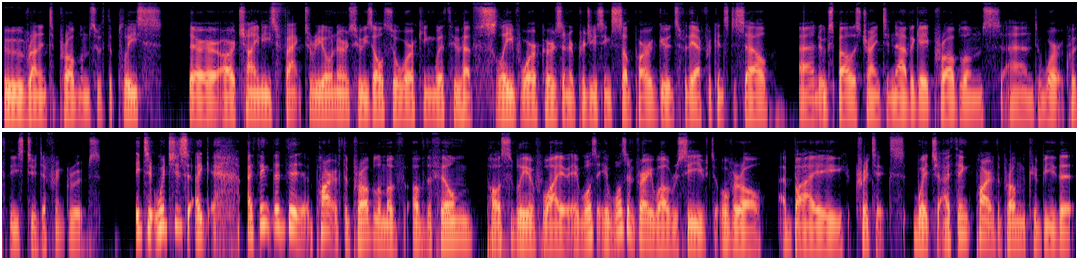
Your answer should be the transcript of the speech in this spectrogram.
who run into problems with the police. There are Chinese factory owners who he's also working with who have slave workers and are producing subpar goods for the Africans to sell. And Uxbal is trying to navigate problems and work with these two different groups. It's which is I, I think that the part of the problem of, of the film, possibly of why it was it wasn't very well received overall uh, by critics. Which I think part of the problem could be that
